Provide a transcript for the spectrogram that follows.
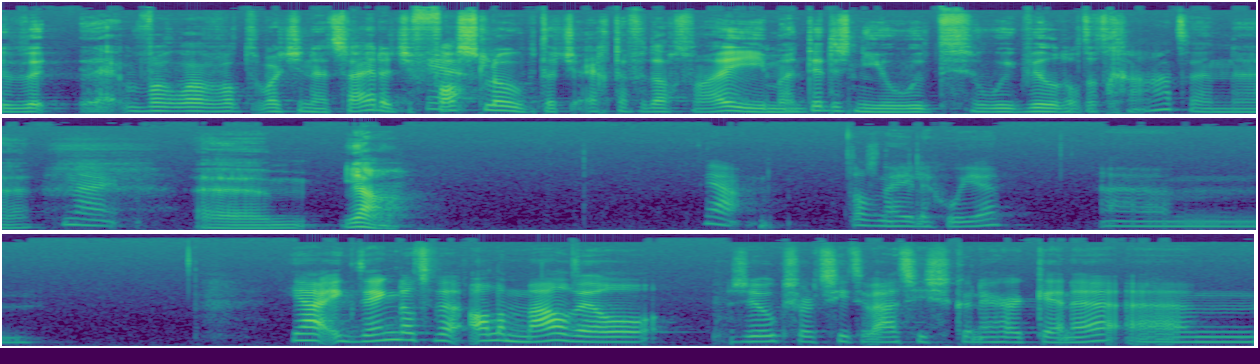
eh, eh, wat, wat, wat, je net zei, dat je Ja. vastloopt. Dat je echt even dacht van, hé, hey, maar dit is niet hoe, het, hoe ik wil dat het gaat. En Nee, ehm, ja, ja, dat is een hele goeie. Ehm, ja, ik denk dat we allemaal wel zulke soort situaties kunnen herkennen. Ehm,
